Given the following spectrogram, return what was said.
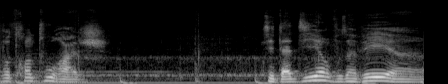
votre entourage. C'est-à-dire, vous avez euh,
